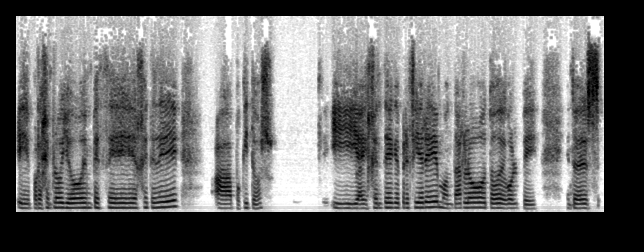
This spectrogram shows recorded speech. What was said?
Eh, por ejemplo, yo empecé GTD a poquitos y hay gente que prefiere montarlo todo de golpe. Entonces,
